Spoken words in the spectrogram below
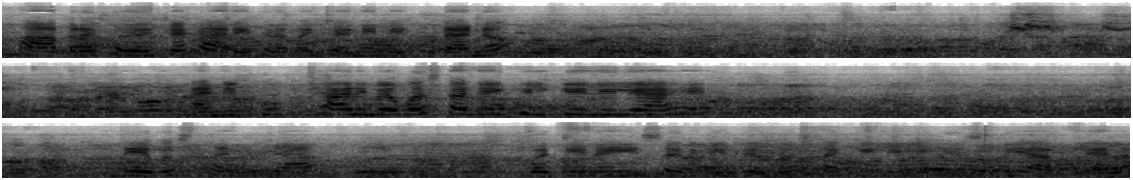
महाप्रसादाच्या कार्यक्रमाच्या निमित्तानं. आणि खूप छान व्यवस्था देखील केलेली आहे. देवस्थानच्या वतीने ही सर्व व्यवस्था केलेली दिसते आपल्याला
